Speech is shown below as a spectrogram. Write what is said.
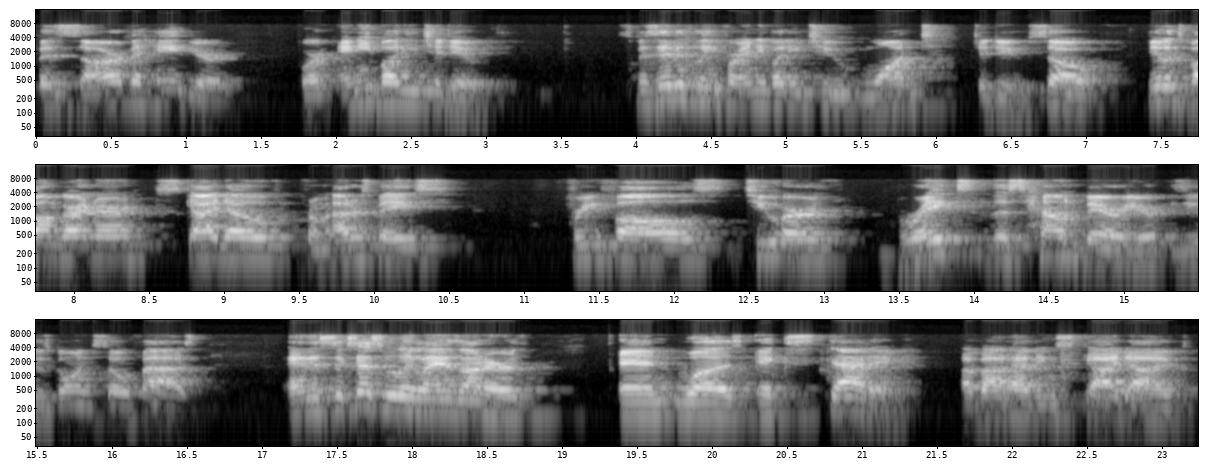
bizarre behavior for anybody to do, specifically for anybody to want to do. So Felix Baumgartner skydove from outer space, free falls to Earth, breaks the sound barrier because he was going so fast, and then successfully lands on Earth and was ecstatic about having skydived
